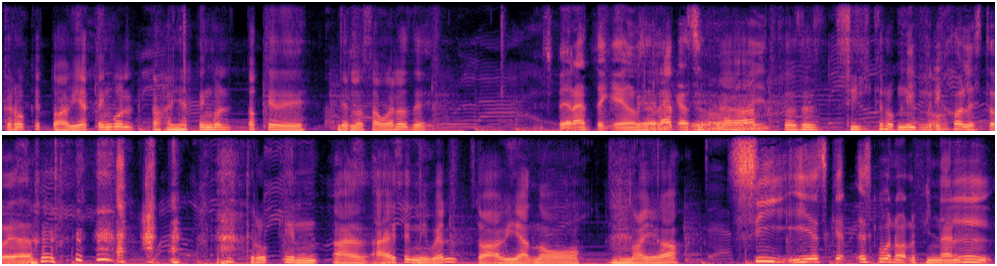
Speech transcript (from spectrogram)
creo que todavía tengo el, todavía tengo el toque de, de los abuelos de Espérate, que vamos a la casa. ajá, entonces sí creo que Ni no. frijoles te voy a dar. creo que a, a ese nivel todavía no, no ha llegado Sí, y es que, es que bueno, al final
